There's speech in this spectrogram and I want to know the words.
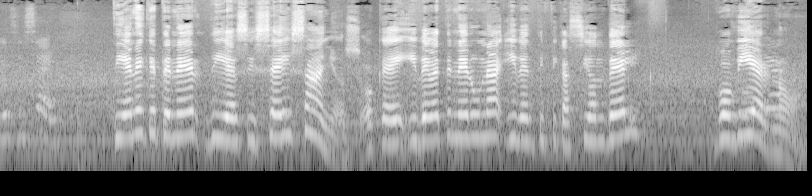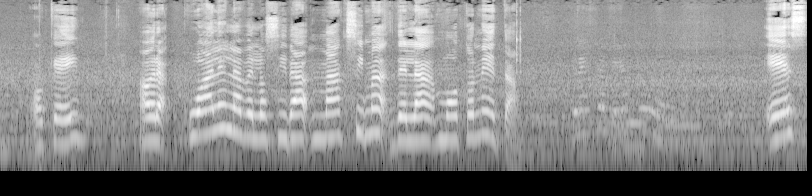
16. Tiene que tener 16 años, ¿ok? Y debe tener una identificación del gobierno, ¿ok? Ahora, ¿cuál es la velocidad máxima de la motoneta? Es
